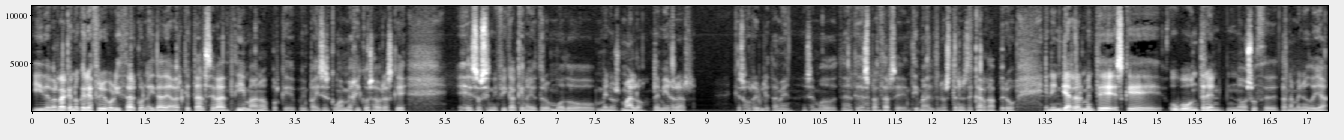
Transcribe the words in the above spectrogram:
Y de verdad que no quería frivolizar con la idea de a ver qué tal se va encima, ¿no? Porque en países como en México sabrás que eso significa que no hay otro modo menos malo de emigrar es horrible también, ese modo de tener que desplazarse encima de los trenes de carga, pero en India realmente es que hubo un tren, no sucede tan a menudo ya,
